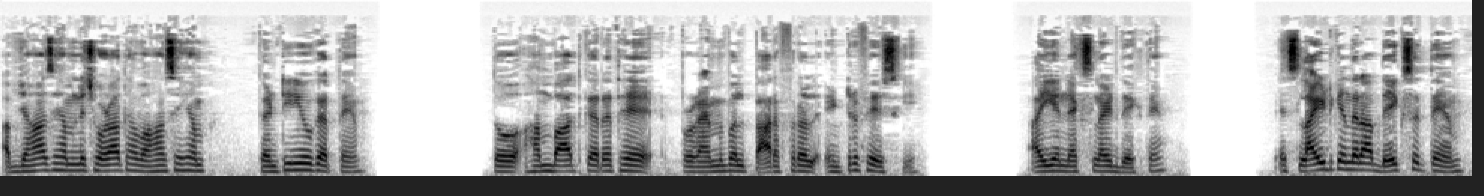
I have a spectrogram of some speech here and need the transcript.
اب جہاں سے ہم نے چھوڑا تھا وہاں سے ہم کنٹینیو کرتے ہیں۔ تو ہم بات کر رہے تھے پروگرامیبل پیرافرل انٹرفیس کی۔ آئیے نیکسٹ سلائڈ دیکھتے ہیں۔ اس سلائڈ کے اندر آپ دیکھ سکتے ہیں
